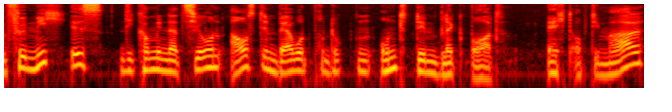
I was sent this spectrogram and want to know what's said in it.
Für mich ist die Kombination aus den Bearwood-Produkten und dem Blackboard echt optimal.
